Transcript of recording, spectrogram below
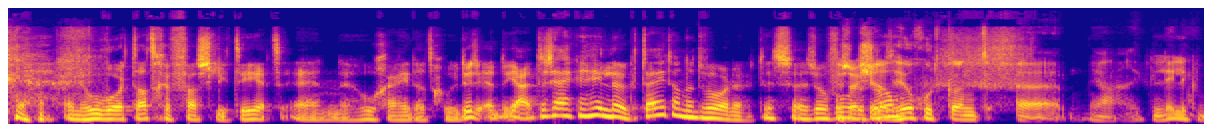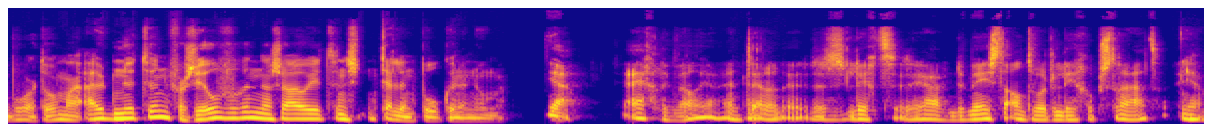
en hoe wordt dat gefaciliteerd en uh, hoe ga je dat groeien? Dus uh, ja, het is eigenlijk een hele leuke tijd aan het worden. Het is, uh, zo dus als je dat heel goed kunt, ja, een lelijk woord hoor, maar uitnutten, verzilveren, dan zou je het een talentpool kunnen noemen. Ja, Eigenlijk wel, ja. En talent, dus ligt, ja, de meeste antwoorden liggen op straat. Ja.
